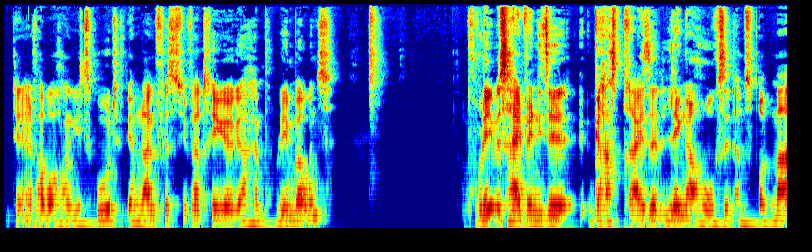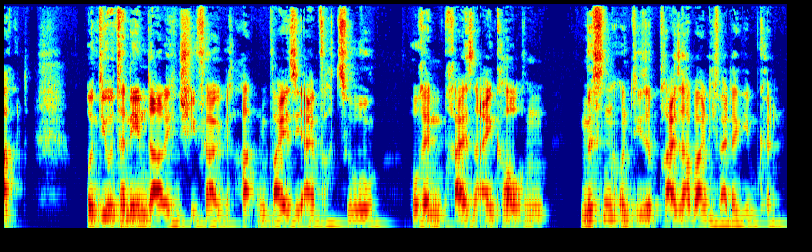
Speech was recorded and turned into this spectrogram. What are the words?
den Endverbrauchern geht's gut, wir haben langfristige Verträge, gar kein Problem bei uns. Problem ist halt, wenn diese Gaspreise länger hoch sind am Spotmarkt und die Unternehmen dadurch in Schieflage geraten, weil sie einfach zu horrenden Preisen einkaufen müssen und diese Preise aber nicht weitergeben können.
